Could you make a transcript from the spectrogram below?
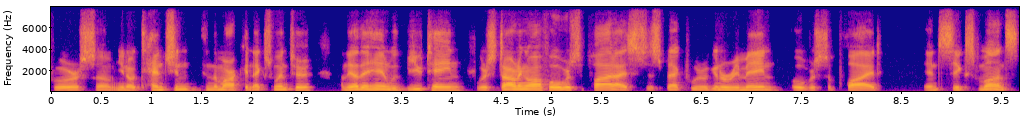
for some you know tension in the market next winter. On the other hand, with butane, we're starting off oversupplied. I suspect we're going to remain oversupplied in six months.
